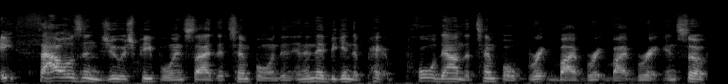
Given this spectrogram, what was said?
8,000 Jewish people inside the temple, and then, and then they begin to pay, pull down the temple brick by brick by brick. And so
